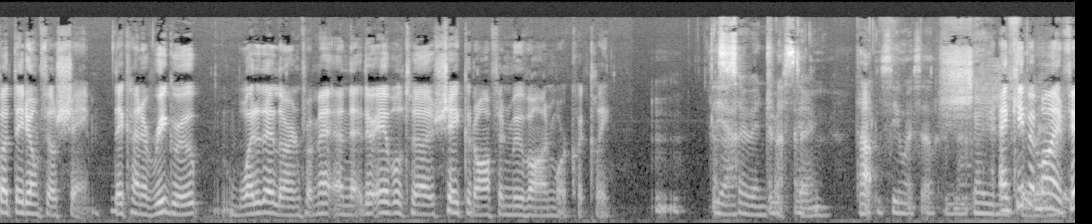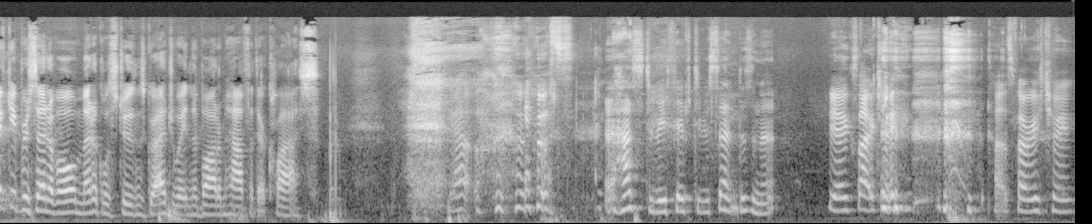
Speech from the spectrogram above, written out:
but they don't feel shame. They kind of regroup. What do they learn from it? And they're able to shake it off and move on more quickly. That's Yeah, so and I- I interesting. can- I can see myself in that. shame. And keep in mind, fifty percent of all medical students graduate in the bottom half of their class. yeah. It has to be fifty percent, doesn't it? Yeah. Exactly. That's very true.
